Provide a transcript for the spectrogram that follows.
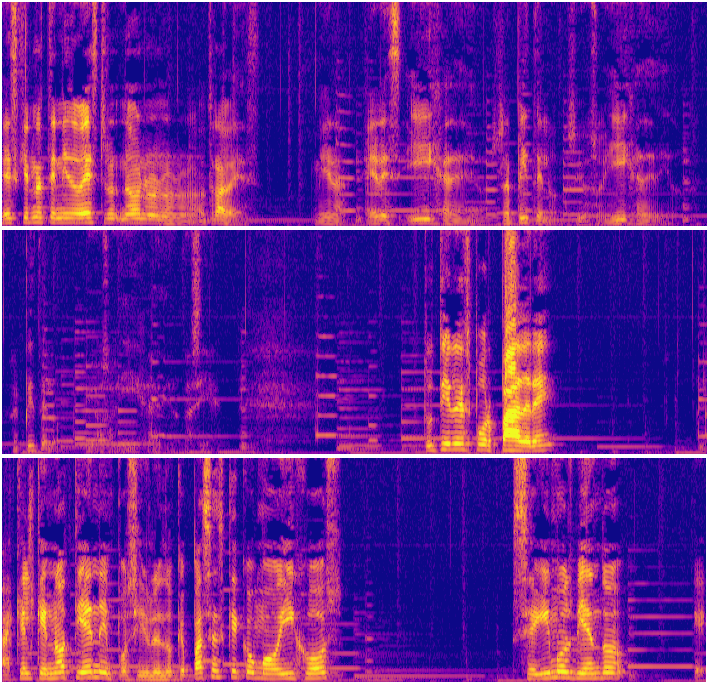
Es que no he tenido esto. No, no, no, no, otra vez. Mira, eres hija de Dios. Repítelo, si yo soy hija de Dios. Repítelo, yo soy hija de Dios. Así es. Tú tienes por padre aquel que no tiene imposibles. Lo que pasa es que como hijos seguimos viendo eh,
